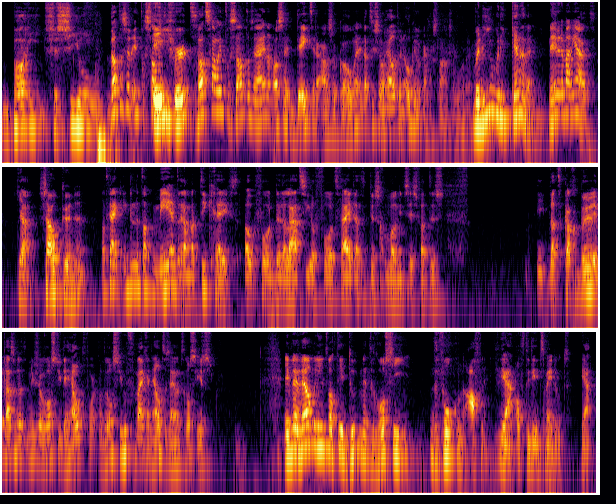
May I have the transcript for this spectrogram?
Barry, Cecile, wat is een interessant... Evert. Wat zou interessanter zijn dan als zijn date eraan zou komen en dat hij zou helpen en ook in elkaar geslagen zou worden? Maar die jongen die kennen wij niet. Nee, maar dat maakt niet uit. Ja, zou kunnen. Want kijk, ik denk dat dat meer dramatiek geeft. Ook voor de relatie of voor het feit dat het dus gewoon iets is wat dus... Dat kan gebeuren in plaats van dat het nu zo Rossi de held wordt. Want Rossi hoeft voor mij geen held te zijn, want Rossi is... Ik ben wel benieuwd wat dit doet met Rossi de volgende aflevering. Ja, of hij er iets mee doet. Ja.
